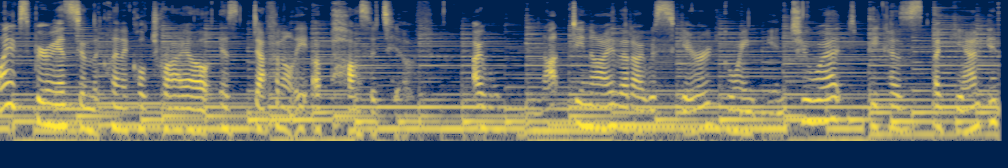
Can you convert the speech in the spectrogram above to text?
My experience in the clinical trial is definitely a positive. I will not deny that I was scared going into it because, again, it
